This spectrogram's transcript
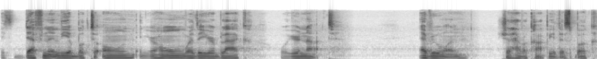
It's definitely a book to own in your home, whether you're black or you're not. Everyone should have a copy of this book.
